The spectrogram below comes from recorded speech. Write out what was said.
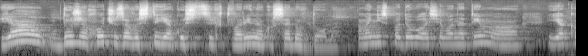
Я дуже хочу завести якусь з цих тваринок у себе вдома. Мені сподобалася вона тим, як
